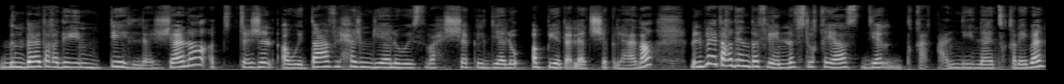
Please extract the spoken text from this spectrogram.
من بعد غادي نديه للعجانه تعجن أو يضاعف الحجم ديالو ويصبح الشكل ديالو أبيض على هذا الشكل هذا. من بعد غادي نضيف ليه نفس القياس ديال الدقيق. عندي هنا تقريبا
